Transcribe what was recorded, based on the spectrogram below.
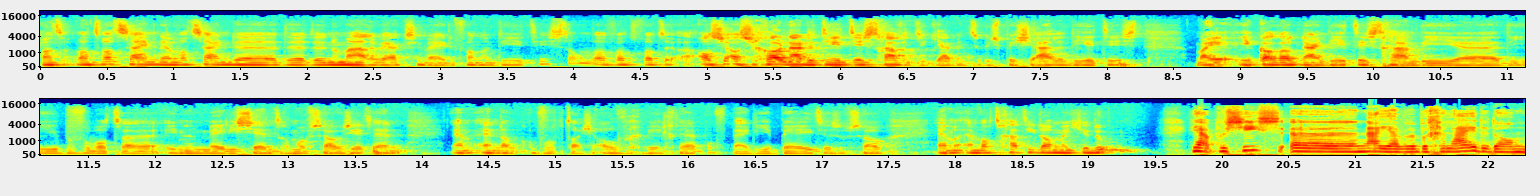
want, want wat zijn, wat zijn de, de, de normale werkzaamheden van een diëtist dan? Wat, wat, wat, als, je, als je gewoon naar de diëtist gaat, want jij bent natuurlijk een speciale diëtist. Maar je, je kan ook naar een diëtist gaan die, uh, die bijvoorbeeld uh, in een medisch centrum of zo zit. En, en, en dan bijvoorbeeld als je overgewicht hebt of bij diabetes of zo. En, en wat gaat hij dan met je doen? Ja, precies. Uh, nou ja, we begeleiden dan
